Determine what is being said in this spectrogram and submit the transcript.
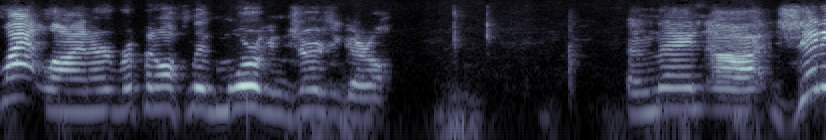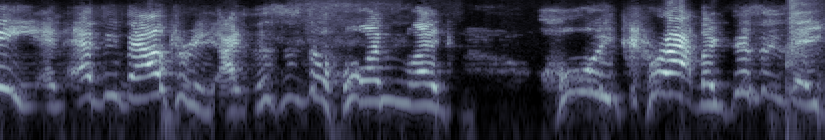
flatliner, ripping off Liv Morgan, Jersey girl. And then uh, Jinny and Aoife Valkyrie. I, this is the one, like, holy crap! Like, this is a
